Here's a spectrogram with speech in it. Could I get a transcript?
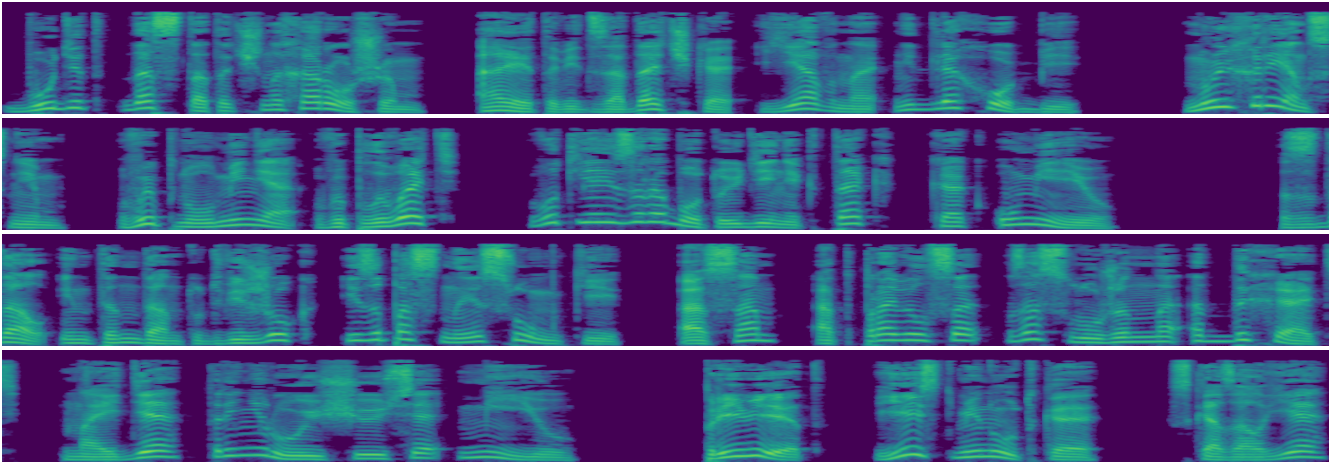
будет достаточно хорошим, а это ведь задачка явно не для хобби. Ну и хрен с ним, выпнул меня выплывать, вот я и заработаю денег так, как умею. Сдал интенданту движок и запасные сумки, а сам отправился заслуженно отдыхать, найдя тренирующуюся Мию. «Привет! Есть минутка!» — сказал я,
